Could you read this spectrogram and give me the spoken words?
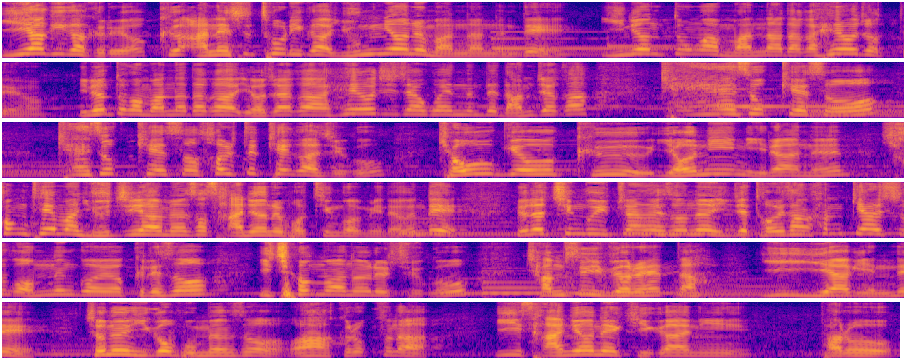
이야기가 그래요. 그 안에 스토리가 6년을 만났는데 2년 동안 만나다가 헤어졌대요. 2년 동안 만나다가 여자가 헤어지자고 했는데 남자가 계속해서 계속해서 설득해가지고 겨우겨우 그 연인이라는 형태만 유지하면서 4년을 버틴 겁니다. 근데 여자친구 입장에서는 이제 더 이상 함께 할 수가 없는 거예요. 그래서 2천만 원을 주고 잠수 이별을 했다. 이 이야기인데 저는 이거 보면서 와, 그렇구나. 이 4년의 기간이 바로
